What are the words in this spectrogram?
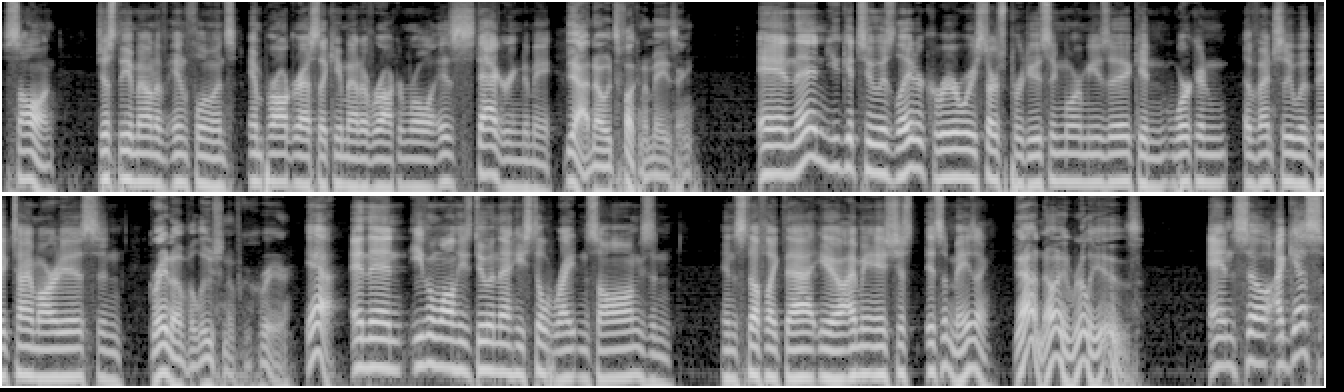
song. Just the amount of influence and progress that came out of rock and roll is staggering to me. Yeah, no, it's fucking amazing. And then you get to his later career where he starts producing more music and working eventually with big time artists and Great evolution of career. yeah. And then even while he's doing that, he's still writing songs and and stuff like that. You know, I mean, it's just it's amazing. Yeah, no, it really is. And so I guess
